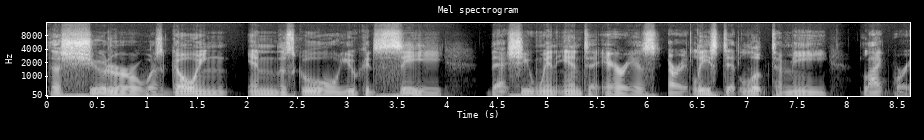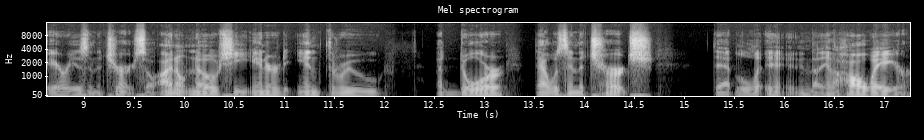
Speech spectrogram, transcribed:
the shooter was going in the school, you could see that she went into areas, or at least it looked to me like were areas in the church. So I don't know if she entered in through a door that was in the church that in the in the hallway or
